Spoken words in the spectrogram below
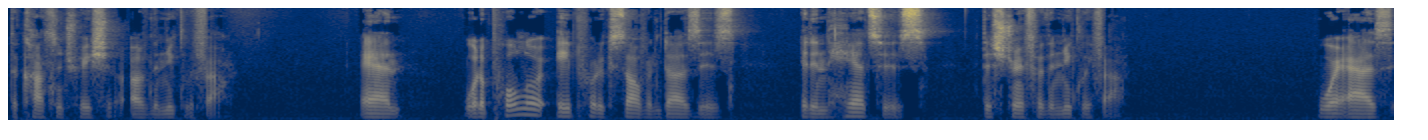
the concentration of the nucleophile. And what a polar aprotic solvent does is it enhances the strength of the nucleophile. Whereas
